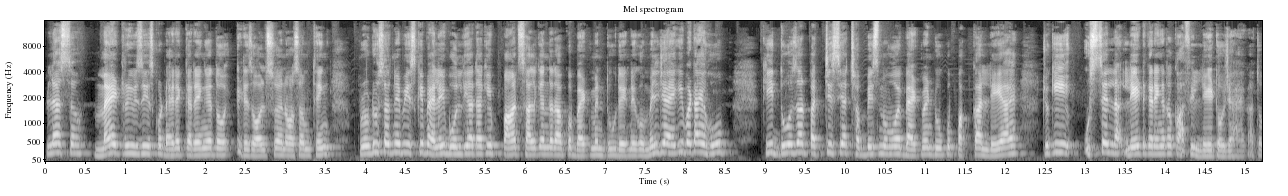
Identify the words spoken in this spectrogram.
प्लस मैट रिव्यूज़ इसको डायरेक्ट करेंगे तो it is also an awesome thing producer ने भी इसके पहले ही बोल दिया था कि पाँच साल के अंदर आपको बैटमैन टू देखने को मिल जाएगी। बट आई होप कि 2025 या 26 में वो बैटमैन टू को पक्का ले आए क्योंकि उससे लेट करेंगे तो काफ़ी लेट हो जाएगा। तो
